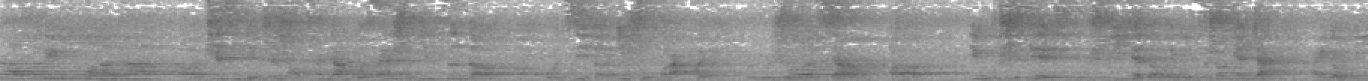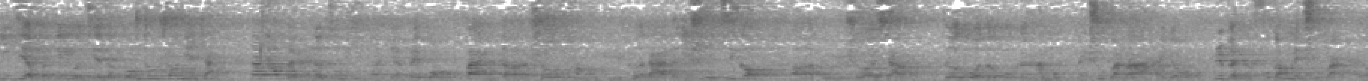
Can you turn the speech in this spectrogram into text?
那特利多诺呢，他呃至今也至少参加过三十一次的呃国际的艺术博览会。比如说像呃第五十届及五十一届的威尼斯双年展，还有第一届和第六届的光州双年展。那他本人的作品呢，也被广泛的收藏于各大的艺术机构，呃，比如说像德国的古根海姆美术馆啦，还有日本的福冈美术馆，还有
